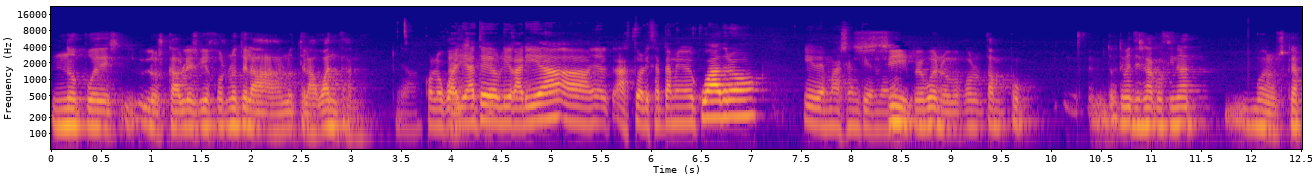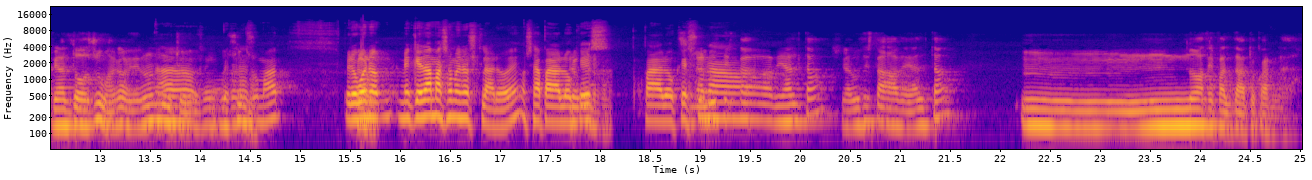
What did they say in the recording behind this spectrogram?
no puedes, los cables viejos no te la, no te la aguantan. Con lo cual ya te obligaría a actualizar también el cuadro y demás, entiendo. Sí, pero bueno, a lo mejor tampoco. te metes en la cocina, bueno, es que al final todo suma, claro, no es mucho. sumar. Pero bueno, me queda más o menos claro, ¿eh? O sea, para lo que es para lo que si es la una. Luz está de alta, si la luz está de alta, mmm, no hace falta tocar nada.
